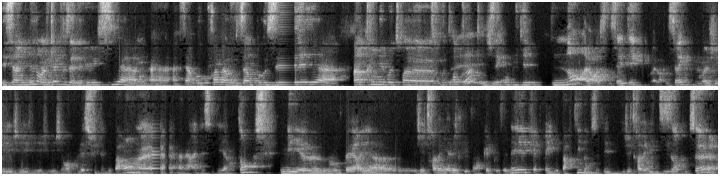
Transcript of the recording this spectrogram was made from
Et c'est un milieu dans lequel vous avez réussi à, à, faire vos preuves, à vous imposer, à imprimer votre, votre empreinte, c'est compliqué? Non, alors ça a été, c'est vrai que moi j'ai rempli la suite de mes parents, ma mère est décédée il y a longtemps, mais euh, mon père, j'ai travaillé avec lui pendant quelques années, puis après il est parti, donc j'ai travaillé dix ans toute seule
